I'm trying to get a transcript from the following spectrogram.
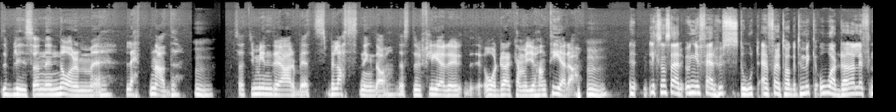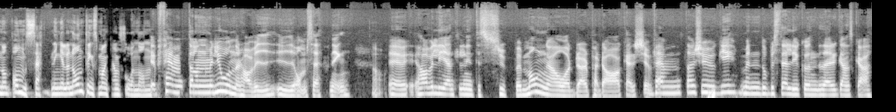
det blir så en enorm lättnad. Mm. Så att ju mindre arbetsbelastning då, desto fler ordrar kan vi ju hantera. Mm. Eh, liksom så här, ungefär hur stort är företaget? Hur mycket ordrar eller någon omsättning eller någonting som man kan få? någon... 15 eh, miljoner har vi i omsättning. Ja. Eh, har väl egentligen inte supermånga ordrar per dag, kanske 15-20, men då beställer ju kunder ganska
